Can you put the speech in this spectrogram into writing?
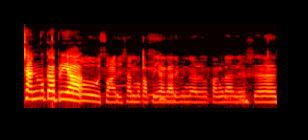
షణ్ముఖ ప్రియ ఓ సారీ షణ్ముఖ ప్రియ గారు విన్నారు కంగ్రాచులేషన్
